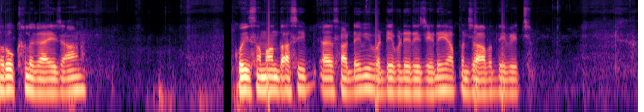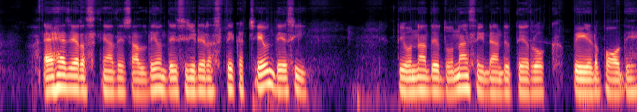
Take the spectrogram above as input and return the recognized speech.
ਰੁੱਖ ਲਗਾਏ ਜਾਣ। ਕੋਈ ਸਮਾਂ ਹੁੰਦਾ ਸੀ ਸਾਡੇ ਵੀ ਵੱਡੇ ਵਡੇਰੇ ਜਿਹੜੇ ਆ ਪੰਜਾਬ ਦੇ ਵਿੱਚ, ਇਹੋ ਜਿਹੇ ਰਸਤਿਆਂ ਤੇ ਚੱਲਦੇ ਹੁੰਦੇ ਸੀ, ਜਿਹੜੇ ਰਸਤੇ ਕੱਚੇ ਹੁੰਦੇ ਸੀ। ਤੇ ਉਹਨਾਂ ਦੇ ਦੋਨਾਂ ਸਾਈਡਾਂ ਦੇ ਉੱਤੇ ਰੁੱਖ, ਪੇੜ, ਪੌਦੇ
